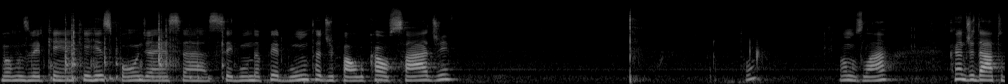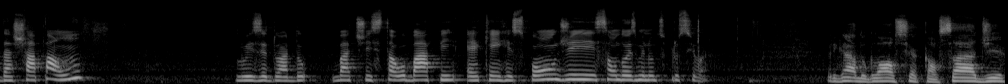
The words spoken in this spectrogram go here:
Vamos ver quem é que responde a essa segunda pergunta de Paulo Calçade. Pronto. Vamos lá. Candidato da Chapa 1, Luiz Eduardo Batista Obap é quem responde. São dois minutos para o senhor. Obrigado, Gláucia Calçade.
